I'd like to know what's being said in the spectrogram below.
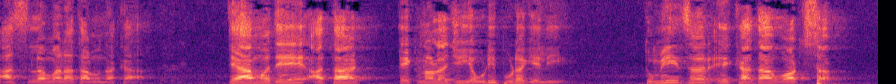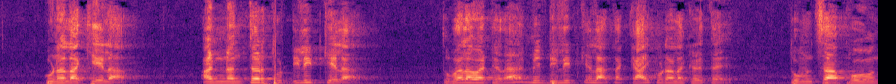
असलं मनात आणू नका. त्यामध्ये आता टेक्नॉलॉजी एवढी पुढे गेली. तुम्ही जर एखादा व्हॉट्सअप कुणाला केला आणि नंतर तो डिलीट केला. तुम्हाला वाटेल मी डिलीट केला आता काय कुणाला कळतंय? तुमचा फोन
